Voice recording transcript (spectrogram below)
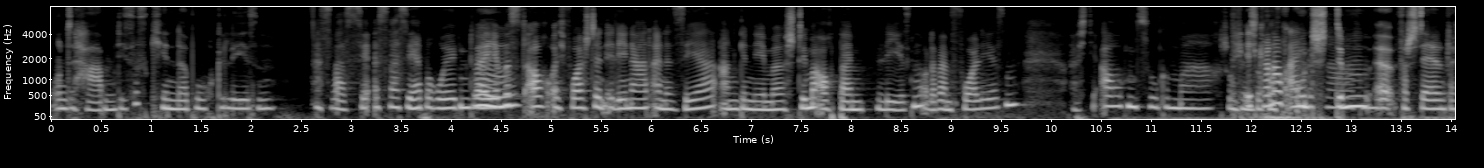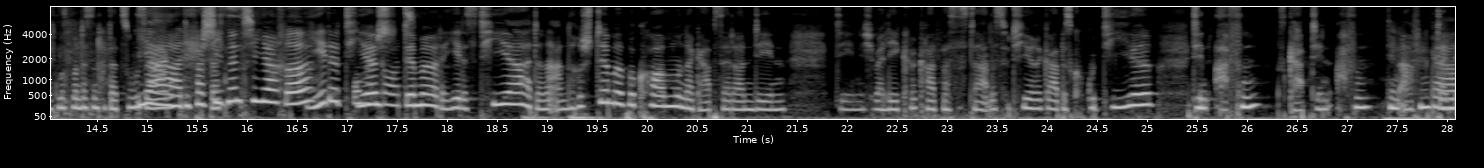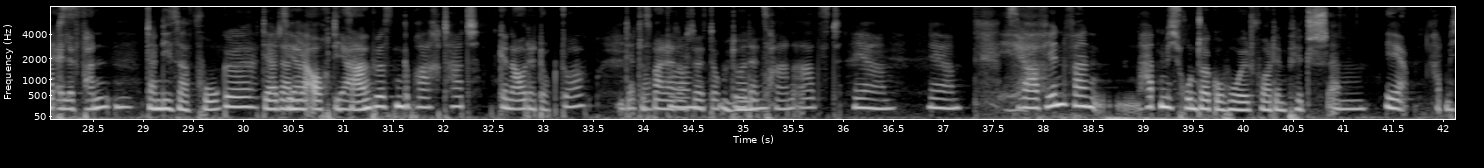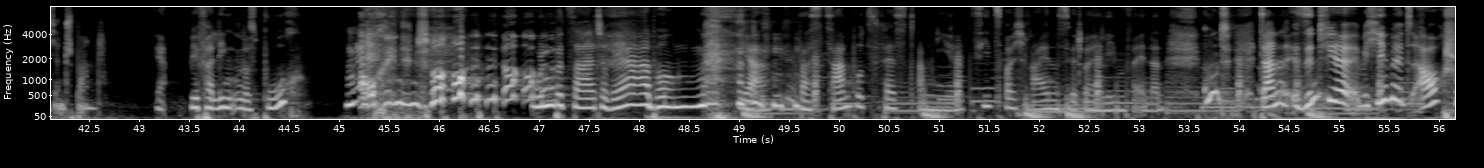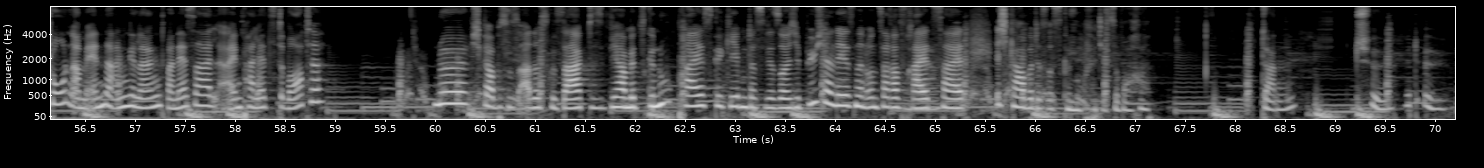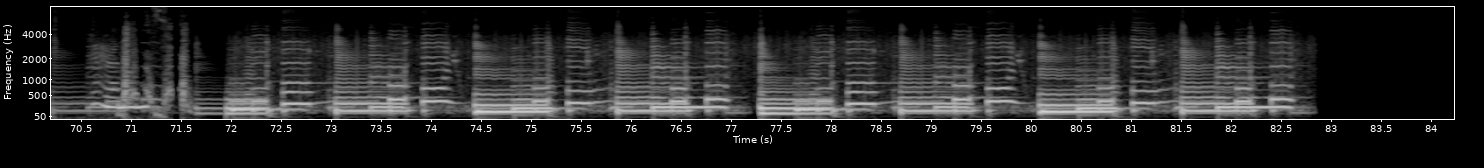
und haben dieses Kinderbuch gelesen. Es war sehr, es war sehr beruhigend, weil Mhm. ihr müsst auch euch vorstellen, Elena hat eine sehr angenehme Stimme, auch beim Lesen oder beim Vorlesen. Habe ich die Augen zugemacht. Und bin Ich so kann auch gut. Stimmen äh, verstellen. Vielleicht muss man das noch dazu sagen. Ja, die verschiedenen Tiere. Jede Oh. Tierstimme oder jedes Tier hat eine andere Stimme bekommen. Und da gab es ja dann den, den, ich überlege gerade, was es da alles für Tiere gab. Das Krokodil, den Affen. Es gab den Affen, Den Affen den gab Elefanten. Dann dieser Vogel, der dann Der- ja auch die ja. Zahnbürsten gebracht hat. Genau, der Doktor. Der Das war der, der Doktor, Mhm. der Zahnarzt. Ja, ja. Es war auf jeden Fall, hat mich runtergeholt vor dem Pitch, ähm, Ja, hat mich entspannt. ja. Wir verlinken das Buch auch in den Show. Unbezahlte Werbung. Ja, das Zahnputzfest am Nil. Zieht's euch rein, es wird euer Leben verändern. Gut, dann sind wir hiermit auch schon am Ende angelangt. Vanessa, ein paar letzte Worte. Nö, ich glaube, es ist alles gesagt. Es- Wir haben jetzt genug preisgegeben, dass wir solche Bücher lesen in unserer Freizeit. Ich glaube, das ist genug für diese Woche. Dann tschö mit Ö. Wir hören uns.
